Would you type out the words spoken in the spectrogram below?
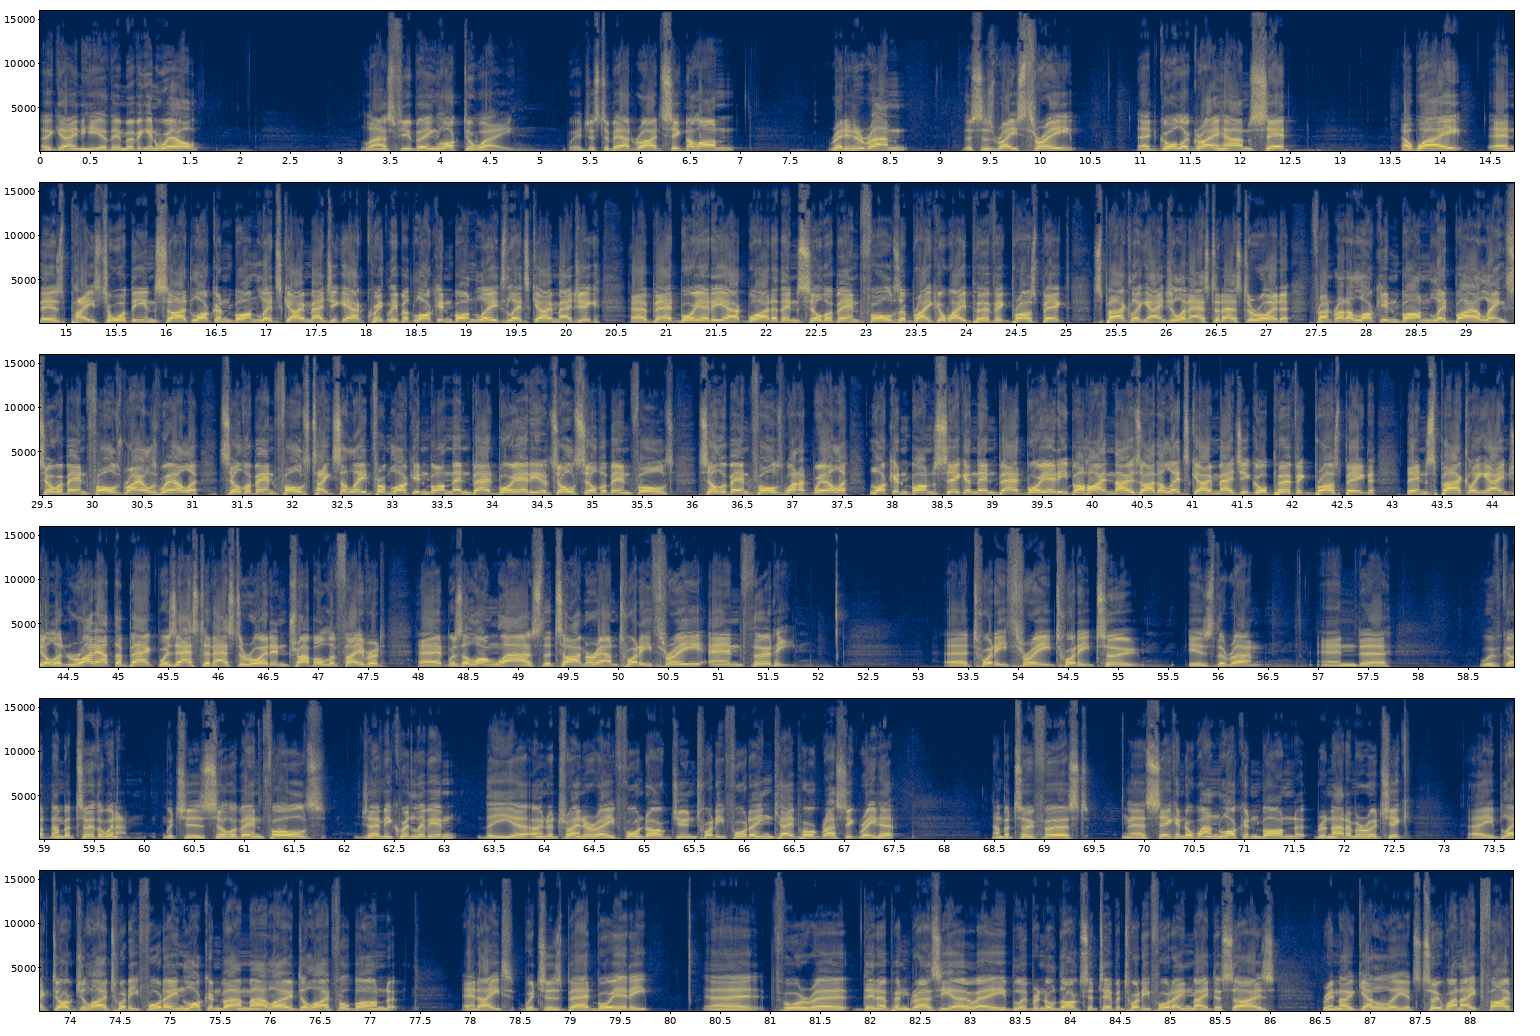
again here. They're moving in well. Last few being locked away. We're just about right. Signal on. Ready to run. This is race three at Gawler Greyhound set. Away. And there's pace toward the inside. Lock and Bond. Let's go Magic out quickly, but Lock and Bond leads. Let's go Magic. Uh, Bad Boy Eddie out wider. Then Silver Band falls. A breakaway. Perfect prospect. Sparkling Angel and Aston Asteroid. Front runner Lock in Bond led by a length. Silver Band falls. Rails well. Silver Band falls. Takes the lead from Lock in Bond. Then Bad Boy Eddie. It's all Silver Band falls. Silver Band falls. Won it well. Lock and Bond second. Then Bad Boy Eddie behind those either Let's Go Magic or Perfect Prospect. Then Sparkling Angel and right out the back was Aston Asteroid in trouble, the favourite. Uh, it was a long last. The time around 23 and 30. Uh, 23 22 is the run. And uh, we've got number two, the winner, which is Silverband Falls. Jamie Quinlivan, the uh, owner trainer, a fawn dog, June 2014, Cape Hawk Rustic Rita. Number two first. Uh, second to one, Lock and Bond, Renata Maruchik. A Black Dog, July 2014, Lochinvar Marlow, Delightful Bond. And eight, which is Bad Boy Eddie. Uh, for uh, Dino Pangrazio, a Blue Brindle Dog, September 2014, made to size Remo Galilee. It's 21854.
